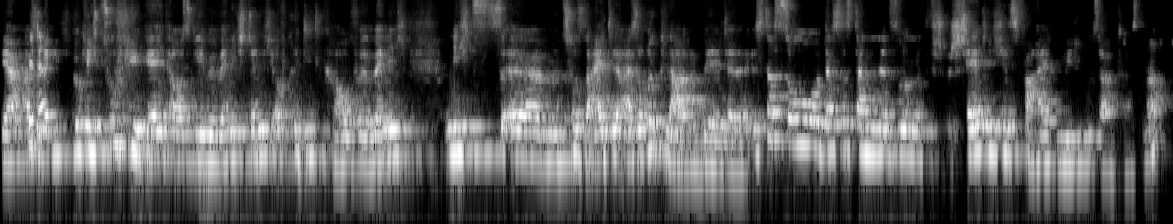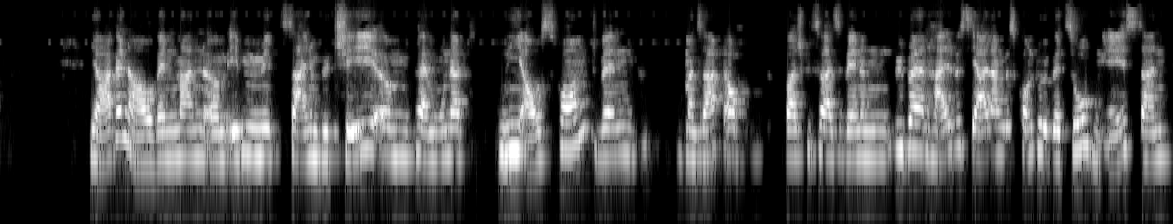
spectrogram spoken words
ja, also wenn ich wirklich zu viel Geld ausgebe, wenn ich ständig auf Kredit kaufe, wenn ich nichts ähm, zur Seite, also Rücklagen bilde, ist das so, das ist dann so ein schädliches Verhalten, wie du gesagt hast, ne? Ja, genau. Wenn man ähm, eben mit seinem Budget ähm, per Monat nie auskommt, wenn man sagt auch, beispielsweise, wenn ein, über ein halbes Jahr lang das Konto überzogen ist, dann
